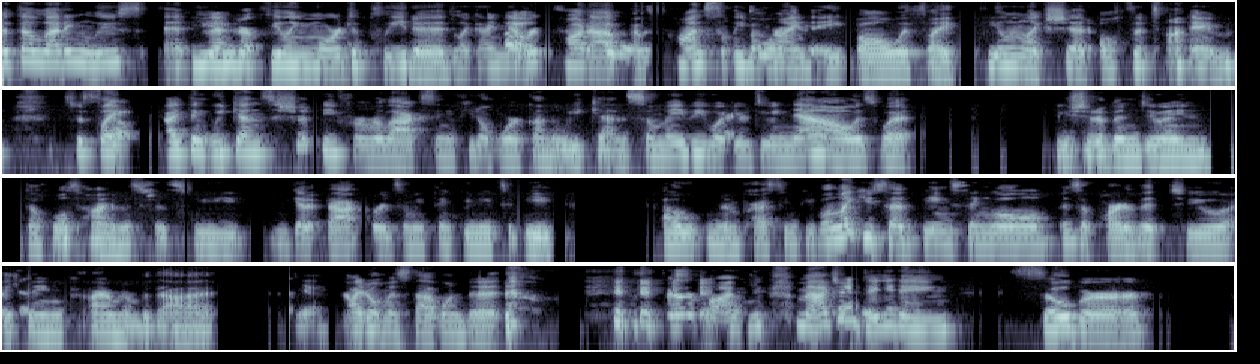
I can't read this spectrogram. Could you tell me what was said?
But the letting loose, eh, you yeah. ended up feeling more depleted. Like I never oh, caught up. I was constantly behind the eight ball with like feeling like shit all the time. It's just like oh. I think weekends should be for relaxing if you don't work on the weekends. So maybe what you're doing now is what you should have been doing the whole time. It's just we, we get it backwards and we think we need to be out and impressing people. And like you said, being single is a part of it too. I think I remember that. Yeah. I don't miss that one bit. terrifying. Imagine dating sober.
